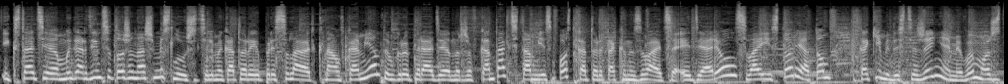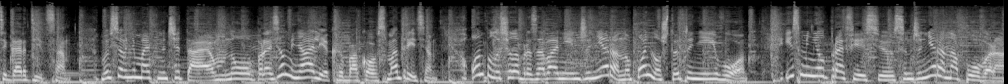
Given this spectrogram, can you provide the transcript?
И, кстати, мы гордимся тоже нашими слушателями, которые присылают к нам в комменты в группе Радио Energy ВКонтакте. Там есть пост, который так и называется «Эдди Орел. Свои истории о том, какими достижениями вы можете гордиться». Мы все внимательно читаем, но поразил меня Олег Рыбаков. Смотрите, он получил образование инженера, но понял, что это не его. И сменил профессию с инженера на повара.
